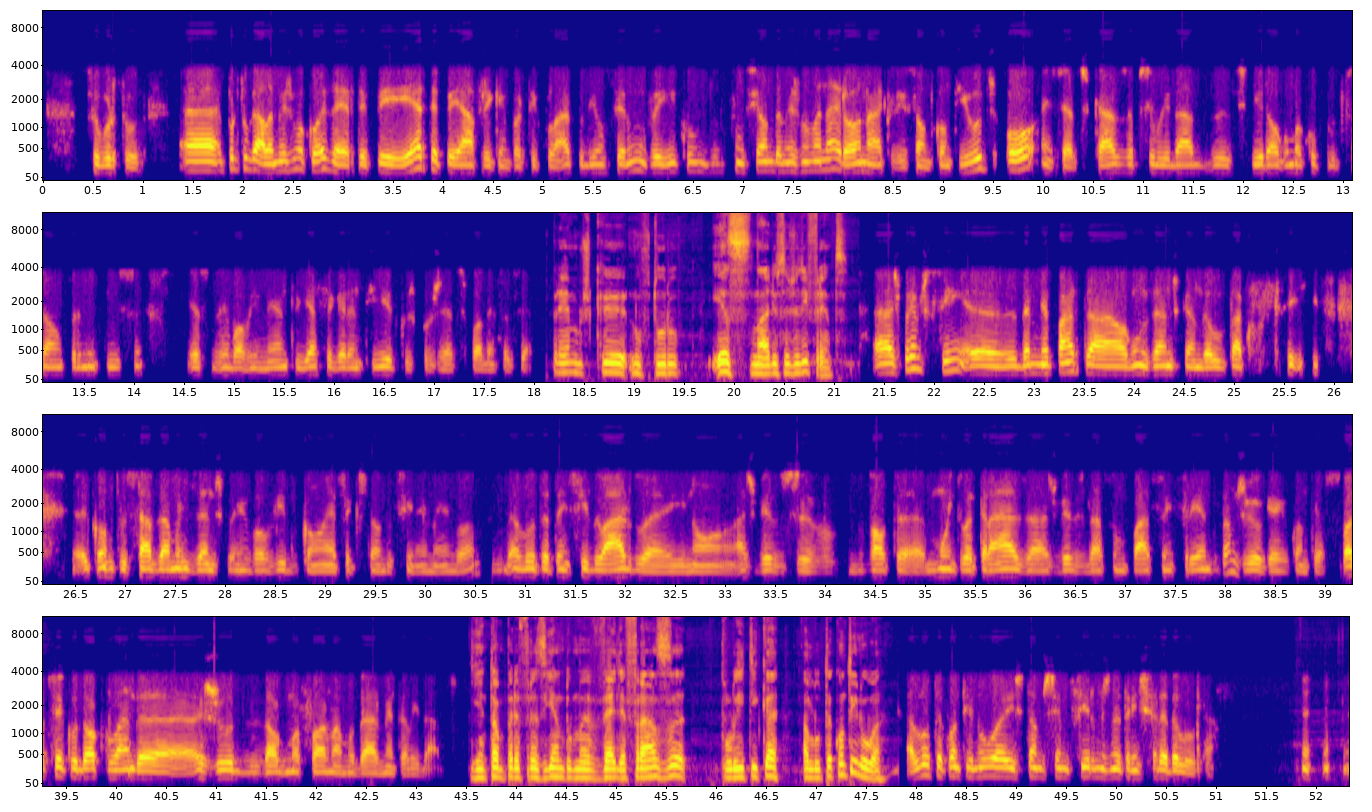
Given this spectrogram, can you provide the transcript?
sobretudo. Uh, Portugal, a mesma coisa, a RTP e a RTP África em particular podiam ser um veículo de função da mesma maneira, ou na aquisição de conteúdos, ou, em certos casos, a possibilidade de existir alguma coprodução que permitisse esse desenvolvimento e essa garantia de que os projetos podem fazer. Esperemos que no futuro esse cenário seja diferente. Uh, esperemos que sim. Uh, da minha parte, há alguns anos que ando a lutar contra isso. Uh, como tu sabes, há muitos anos que estou envolvido com essa questão do cinema em Angola. A luta tem sido árdua e não, às vezes volta muito atrás, às vezes dá-se um passo em frente. Vamos ver o que é que acontece. Pode ser que o Doc Luanda ajude de alguma forma a mudar mentalidades. E então, parafraseando uma velha frase, política, a luta continua. A luta continua e estamos sempre firmes na trincheira da luta.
